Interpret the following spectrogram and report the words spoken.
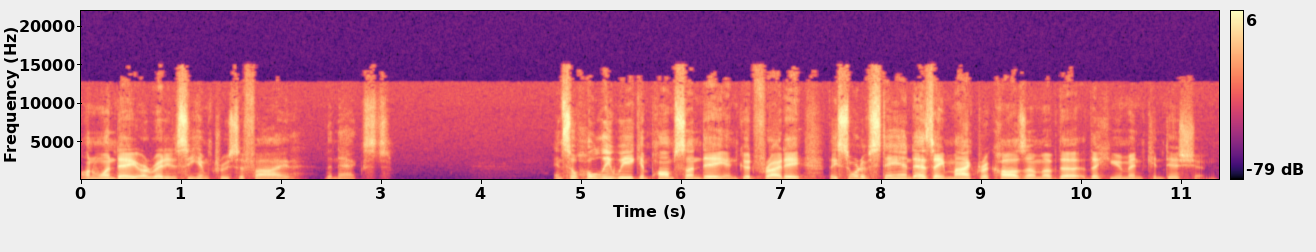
on one day are ready to see him crucified the next. And so Holy Week and Palm Sunday and Good Friday, they sort of stand as a microcosm of the, the human condition.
